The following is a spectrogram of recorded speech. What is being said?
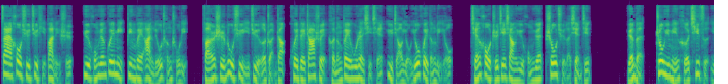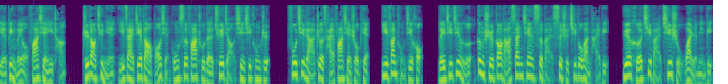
在后续具体办理时，玉红渊闺蜜并未按流程处理。反而是陆续以巨额转账会被扎税、可能被误认洗钱、预缴有优惠等理由，前后直接向玉红渊收取了现金。原本周渝民和妻子也并没有发现异常，直到去年一再接到保险公司发出的缺缴信息通知，夫妻俩这才发现受骗。一番统计后，累计金额更是高达三千四百四十七多万台币，约合七百七十五万人民币。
